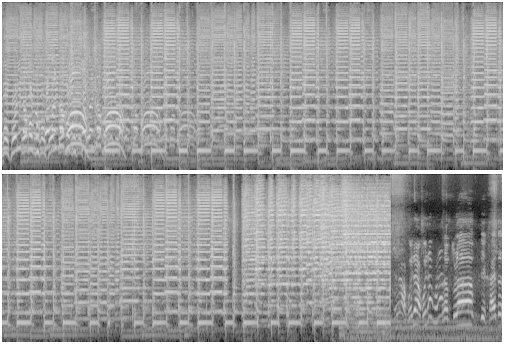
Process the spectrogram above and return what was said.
નાખો ફોડી નાખો ફોડી નાખો ફોડી નાખો રમતુડા દેખાય તો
